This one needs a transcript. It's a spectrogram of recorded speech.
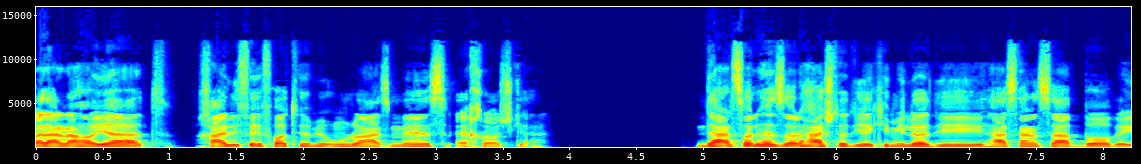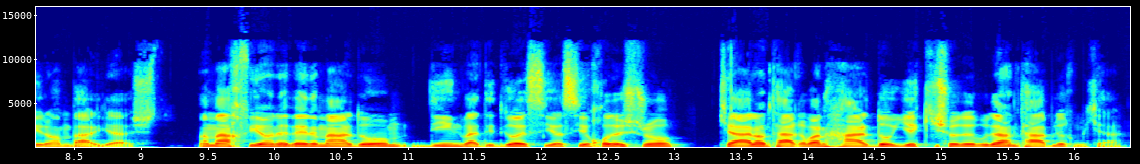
و در نهایت خلیفه فاطمیون اون رو از مصر اخراج کرد. در سال 1081 میلادی حسن صبا به ایران برگشت. و مخفیانه بین مردم دین و دیدگاه سیاسی خودش رو که الان تقریبا هر دو یکی شده بودن تبلیغ می‌کرد.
